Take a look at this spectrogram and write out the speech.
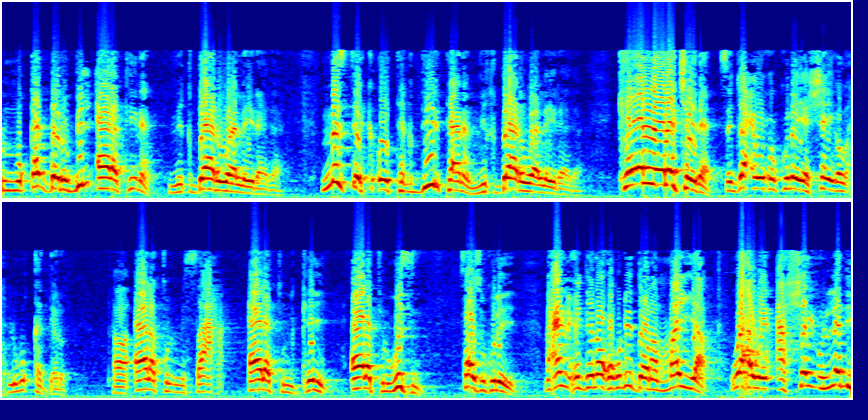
lmuqadaru bilaalatina miqdaar waa la yidhahdaa masderka oo taqdiirtana miqdaar waa la yidhahdaa kee loola jeedaa? Sajaaci wuxuu ku leeyahay shayga wax lagu qadaro aalat lmisaaxa aalat lkayl aalat lwasn saasuu ku leeyahy maxamed muxidiin wuxuu ku dhihi doonaa maya. Waxa weya ashay aladi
